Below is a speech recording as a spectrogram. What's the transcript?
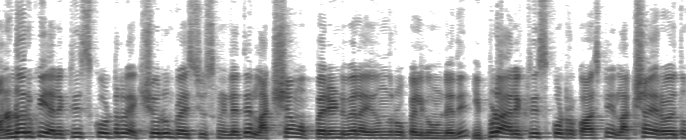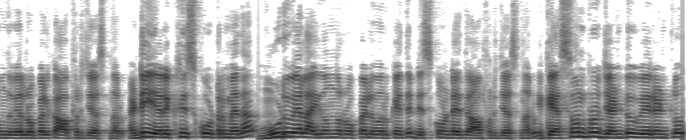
మొన్నటి electric scooter ex showroom price చూసుకున్నట్లయితే లక్ష ముప్పై రెండు వేల ఐదు వందల రూపాయలుగా ఉండేది. ఇప్పుడు ఆ ఎలక్ట్రిక్ స్కూటర్ కాస్ట్ని లక్ష ఇరవై తొమ్మిది వేల రూపాయలకి ఆఫర్ చేస్తున్నారు. అంటే ఈ ఎలక్ట్రిక్ స్కూటర్ మీద మూడు వేల ఐదు వందల రూపాయల వరకు అయితే డిస్కౌంట్ అయితే ఆఫర్ చేస్తున్నారు. ఇక S one pro gen two వేరియంట్లో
